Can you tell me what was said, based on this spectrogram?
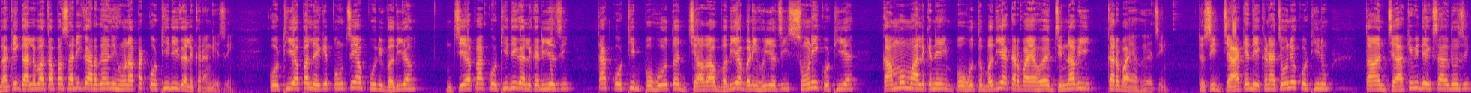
ਬਾਕੀ ਗੱਲਬਾਤ ਆਪਾਂ ਸਾਰੀ ਕਰਦੇ ਹਾਂ ਜੀ, ਹੁਣ ਆਪਾਂ ਕੋਠੀ ਦੀ ਗੱਲ ਕਰਾਂਗੇ ਜੀ। ਕੋਠੀ ਆਪਾਂ ਲੈ ਕੇ ਪਹੁੰਚੇ ਆ ਪੂਰੀ ਵਧੀਆ। ਜੇ ਆਪਾਂ ਕੋਠੀ ਦੀ ਗੱਲ ਕਰੀਏ ਜੀ, ਤਾਂ ਕੋਠੀ ਬਹੁਤ ਜ਼ਿਆਦਾ ਵਧੀਆ ਬਣੀ ਹੋਈ ਹੈ ਜੀ, ਸੋਹਣੀ ਕੋਠੀ ਹੈ। ਕੰਮ ਮਾਲਕ ਨੇ ਬਹੁਤ ਵਧੀਆ ਕਰਵਾਇਆ ਹੋਇਆ, ਜਿੰਨਾ ਵੀ ਕਰਵਾਇਆ ਹੋਇਆ ਜੀ। ਤੁਸੀਂ ਜਾ ਕੇ ਦੇਖਣਾ ਚਾਹੁੰਦੇ ਹੋ ਕੋਠੀ ਨੂੰ, ਤਾਂ ਜਾ ਕੇ ਵੀ ਦੇਖ ਸਕਦੇ ਹੋ ਜੀ।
